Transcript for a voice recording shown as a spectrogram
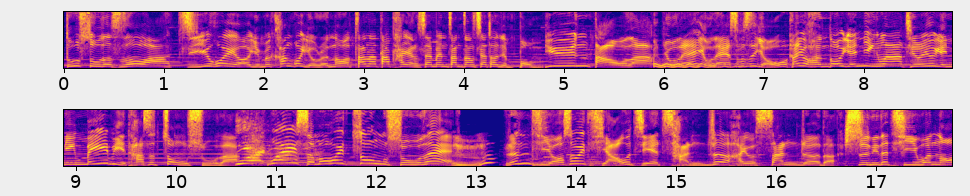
读书的时候啊，集会哦，有没有看过有人哦站在大太阳下面，站站下头就嘣晕倒了？有嘞有嘞，是不是有？它有很多原因啦，其中一个原因 maybe 他是中暑了。为什么会中暑嘞？嗯，人体哦是会调节产热还有散热的，使你的体温哦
